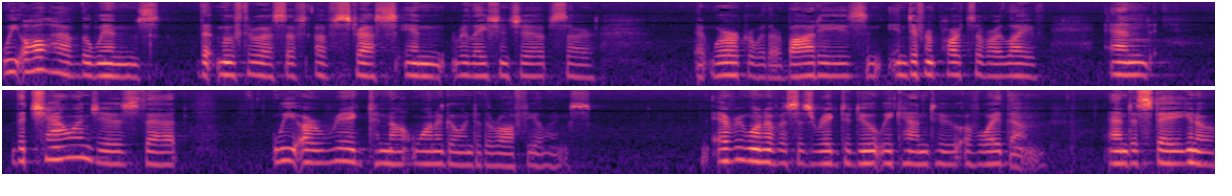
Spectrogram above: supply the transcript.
we all have the winds that move through us of, of stress in relationships or at work or with our bodies and in different parts of our life. And the challenge is that we are rigged to not want to go into the raw feelings. Every one of us is rigged to do what we can to avoid them and to stay, you know,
